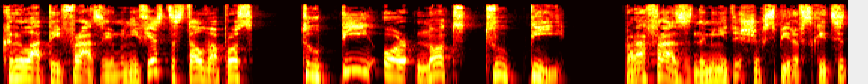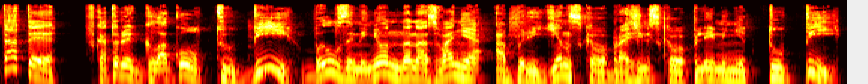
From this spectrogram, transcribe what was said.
Крылатой фразой манифеста стал вопрос «to be or not to be», парафраз знаменитой шекспировской цитаты, в которой глагол «to be» был заменен на название аборигенского бразильского племени «тупи»,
